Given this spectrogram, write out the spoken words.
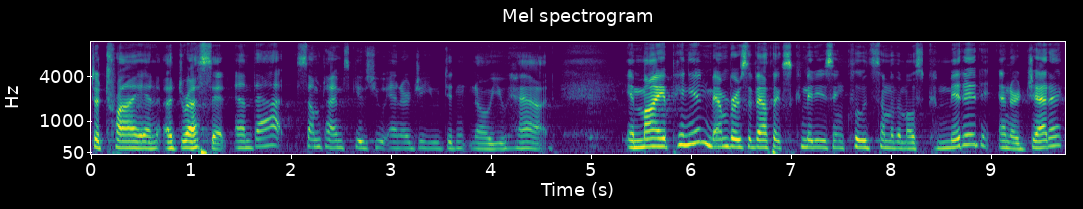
to try and address it. And that sometimes gives you energy you didn't know you had. In my opinion, members of ethics committees include some of the most committed, energetic,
